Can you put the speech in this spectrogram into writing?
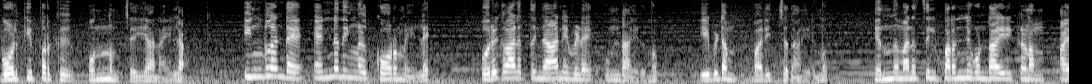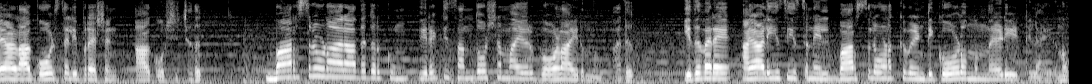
ഗോൾ കീപ്പർക്ക് ഒന്നും ചെയ്യാനായില്ല. ഇംഗ്ലണ്ട് എന്നെ നിങ്ങൾക്ക് ഓർമ്മയില്ലേ? ഒരു കാലത്ത് ഞാനിവിടെ ഉണ്ടായിരുന്നു. ഇവിടം ഭരിച്ചതായിരുന്നു എന്ന് മനസ്സിൽ പറഞ്ഞുകൊണ്ടായിരിക്കണം അയാൾ ആ ഗോൾ സെലിബ്രേഷൻ ആഘോഷിച്ചത്. ബാർസലോണ ആരാധകർക്കും ഇരട്ടി സന്തോഷമായ ഒരു ഗോളായിരുന്നു അത്. ഇതുവരെ അയാൾ ഈ സീസണിൽ ബാർസലോണക്ക് വേണ്ടി ഗോളൊന്നും നേടിയിട്ടില്ലായിരുന്നു.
